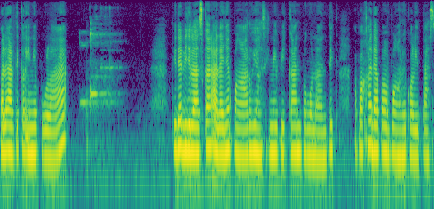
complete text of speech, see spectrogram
Pada artikel ini pula, tidak dijelaskan adanya pengaruh yang signifikan penggunaan TIK apakah dapat mempengaruhi kualitas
